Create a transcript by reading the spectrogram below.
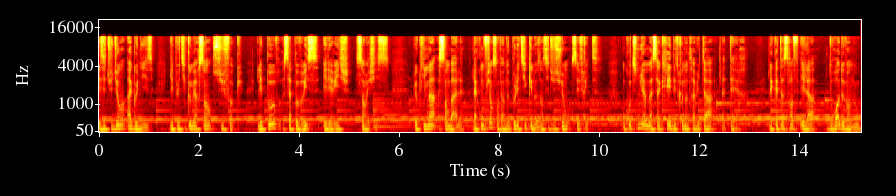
Les étudiants agonisent, les petits commerçants suffoquent, les pauvres s'appauvrissent et les riches s'enrichissent. Le climat s'emballe, la confiance envers nos politiques et nos institutions s'effrite. On continue à massacrer et détruire notre habitat, la Terre. La catastrophe est là, droit devant nous,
